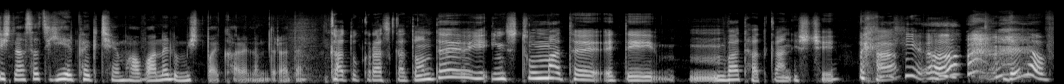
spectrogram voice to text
ճիշտ ասած երբեք չեմ հավանել ու միշտ պայքարել եմ դրա դեմ։ Կատու կրաս կատոն դե ինձ թվում է թե դա վատ հատկանիշ չի Հա։ Հա։ Դե լավ։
